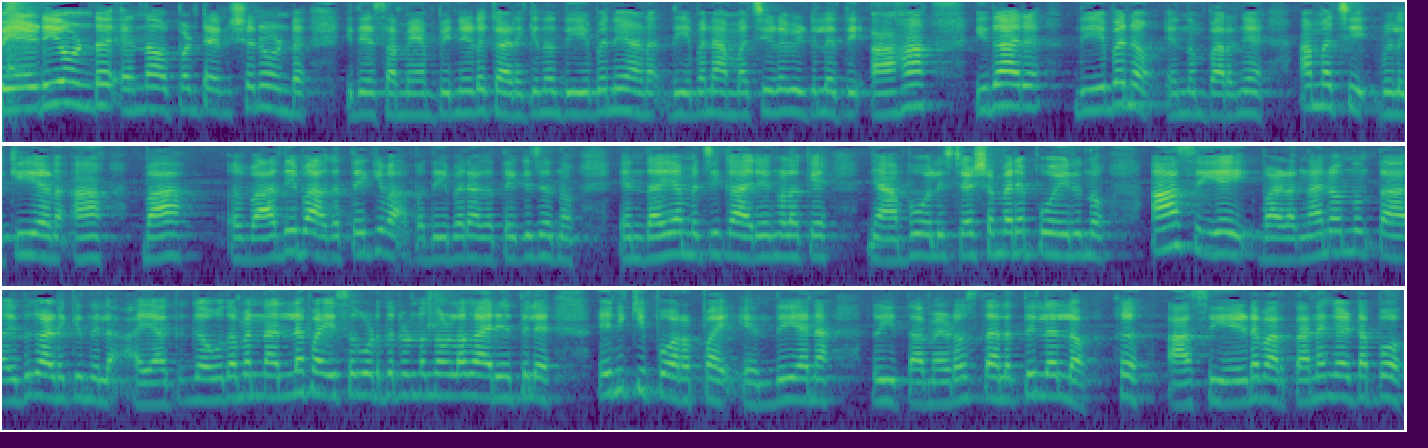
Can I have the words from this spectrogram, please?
പേടിയും ഉണ്ട് എന്ന ഒപ്പം ടെൻഷനും ഉണ്ട്. ഇതേ സമയം പിന്നീട് കാണിക്കുന്ന ദീപനെയാണ്. ദീപൻ അമ്മച്ചിയുടെ വീട്ടിലെത്തി. ആഹാ ഇതാര്? ദീപനോ എന്നും പറഞ്ഞ് അമ്മച്ചി വിളിക്കുകയാണ്. ആ വാ വാ ഭാഗത്തേക്ക് വാ. അപ്പം ദീപൻ അകത്തേക്ക് ചെന്നു. എന്തായി അമ്മച്ചി കാര്യങ്ങളൊക്കെ? ഞാൻ പോലീസ് സ്റ്റേഷൻ വരെ പോയിരുന്നു. ആ സി ഐ വഴങ്ങാനൊന്നും ഇത് കാണിക്കുന്നില്ല. അയാൾക്ക് ഗൗതമൻ നല്ല പൈസ കൊടുത്തിട്ടുണ്ടെന്നുള്ള കാര്യത്തിൽ എനിക്കിപ്പോൾ ഉറപ്പായി. എന്ത് ചെയ്യാനാ? റീത്താമ്മയുടെ സ്ഥലത്തില്ലല്ലോ. ഹ് ആ സി ഐയുടെ വർത്താനം കേട്ടപ്പോൾ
